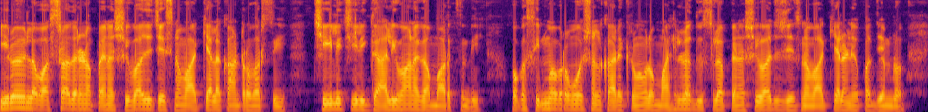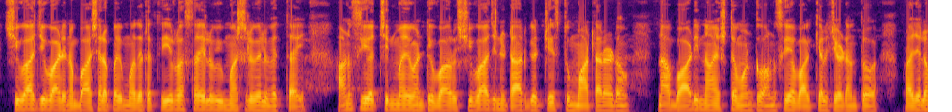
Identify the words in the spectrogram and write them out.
హీరోయిన్ల వస్త్రాధరణ పైన శివాజీ చేసిన వాక్యాల కాంట్రవర్సీ చీలి చీలి గాలివానగా మారుతుంది. ఒక సినిమా ప్రమోషనల్ కార్యక్రమంలో మహిళల దుస్తులపైన శివాజీ చేసిన వాక్యాల నేపథ్యంలో శివాజీ వాడిన భాషలపై మొదట తీవ్రస్థాయిలో విమర్శలు వెలువెత్తాయి. అనసూయ చిన్మయి వంటి వారు శివాజీని టార్గెట్ చేస్తూ మాట్లాడడం నా బాడీ నా ఇష్టం అంటూ అనసూయ వాక్యాలు చేయడంతో ప్రజల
